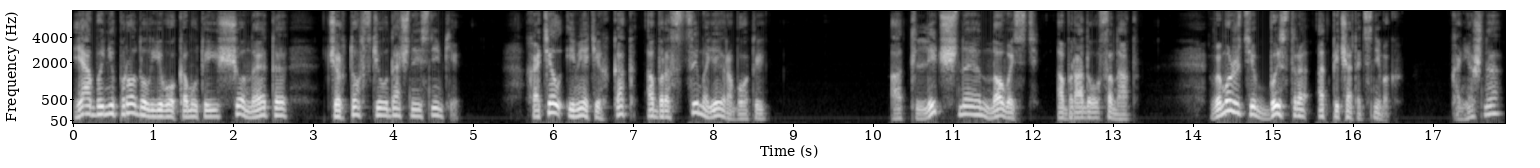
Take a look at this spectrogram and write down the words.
Я бы не продал его кому-то еще, но это чертовски удачные снимки. Хотел иметь их как образцы моей работы. «Отличная новость!» — обрадовался Нат. «Вы можете быстро отпечатать снимок?» «Конечно.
